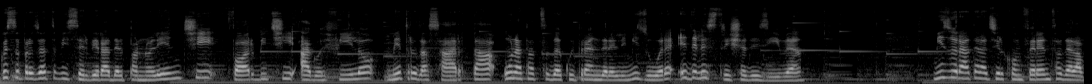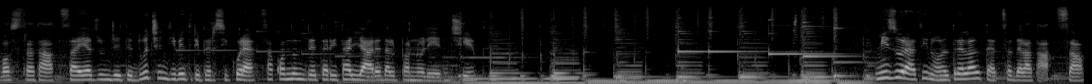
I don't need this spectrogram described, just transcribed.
questo progetto vi servirà del pannolenci, forbici, ago e filo, metro da sarta, una tazza da cui prendere le misure e delle strisce adesive. Misurate la circonferenza della vostra tazza e aggiungete 2 cm per sicurezza quando andrete a ritagliare dal pannolenci. Misurate inoltre l'altezza della tazza.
